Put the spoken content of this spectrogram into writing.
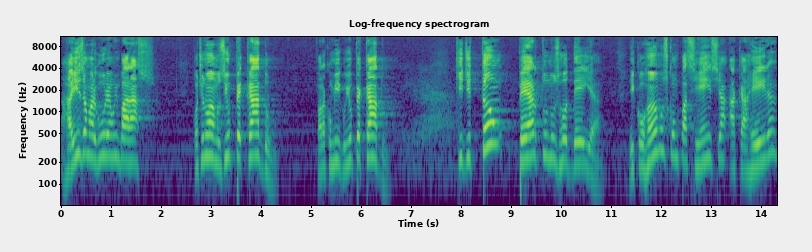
A raiz da amargura é um embaraço. Continuamos, e o pecado. Fala comigo, e o pecado que de tão perto nos rodeia, e corramos com paciência a carreira,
